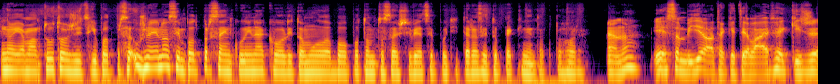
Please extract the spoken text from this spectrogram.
No ja mám túto vždycky pod prsa. Už nenosím pod prsenku inak kvôli tomu, lebo potom to sa ešte viacej potí. Teraz je to pekne takto hore. Áno, ja som videla také tie lifehacky, že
